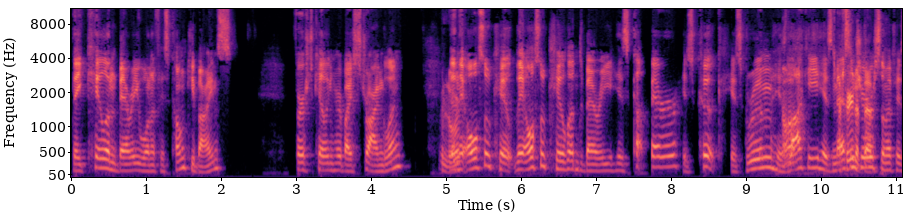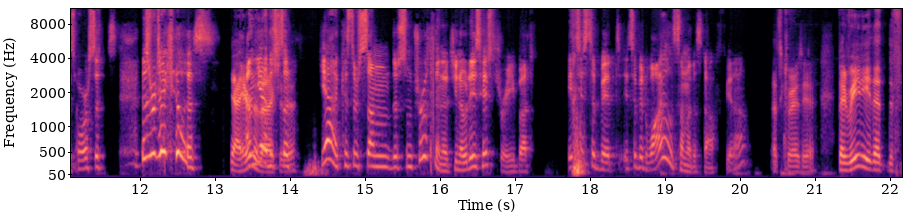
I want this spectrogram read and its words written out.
they kill and bury one of his concubines. First, killing her by strangling. Good Then they also kill. They also kill and bury his cupbearer, his cook, his groom, his Oh, lackey, his I've heard of messenger, some of his horses. It's ridiculous. yeah, I heard and yeah, that actually. some, yeah, because there's some there's some truth in it. You know, it is history, but it's just a bit it's a bit wild. Some of the stuff, you know. That's crazy. Yeah. But really, that the,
